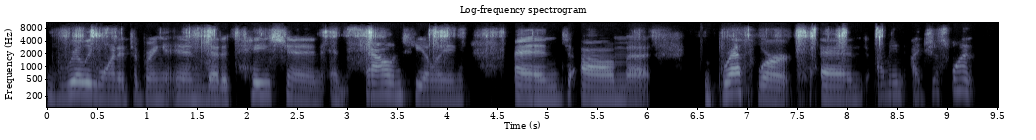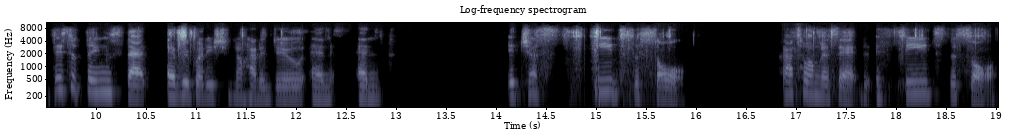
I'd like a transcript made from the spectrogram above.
really wanted to bring in meditation and sound healing and um, breath work. And I mean, I just want, these are things that everybody should know how to do. And, and it just feeds the soul. That's what I'm going to say. It feeds the soul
